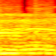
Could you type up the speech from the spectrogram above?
Mm-hmm.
